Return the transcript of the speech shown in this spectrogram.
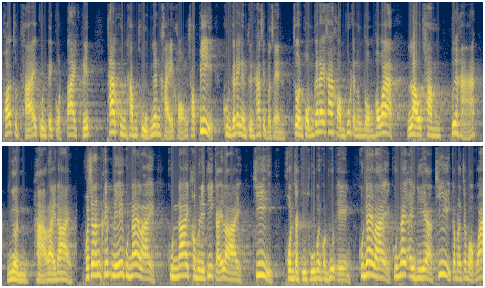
เพราะสุดท้ายคุณไปกดใต้คลิป ถ้าคุณทำถูกเงื่อนไขของ s h อ p e e คุณก็ได้เงินคืน 50%ส่วนผมก็ได้ค่าคอมพูดกันตรงๆ เพราะว่าเราทำเพื่อหาเงินหารายได้ เพราะฉะนั้นคลิปนี้คุณได้อะไร คุณได้ Community Guideline ที่คนจาก YouTube เป็นคนพูดเอง คุณได้อะไร คุณได้ไอเดียที่กำลังจะบอกว่า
